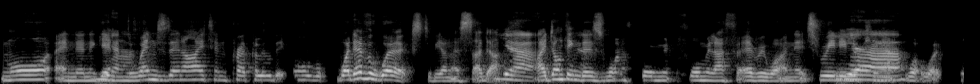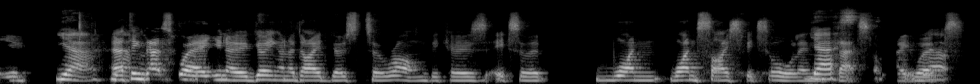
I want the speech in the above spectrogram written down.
more and then again on the wednesday night and prep a little bit more whatever works to be honest i don't yeah. I don't think there's one formu- formula for everyone. It's really looking at what works for you. yeah. And yeah. I think that's where, you know, going on a diet goes so wrong because it's a one one size fits all and Yes. that's not how it Yeah. works.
